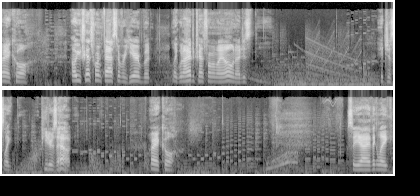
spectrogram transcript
Alright, cool oh, you transform fast over here, but like when I have to transform on my own, I just it just like peters out. Alright, cool. So yeah, I think like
